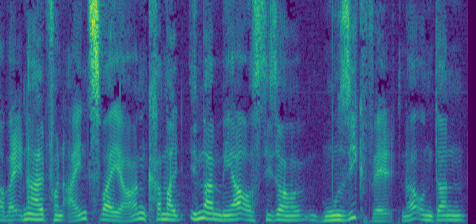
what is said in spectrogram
aber innerhalb von ein, zwei Jahren kam halt immer mehr aus dieser Musikwelt. Ne? Und dann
